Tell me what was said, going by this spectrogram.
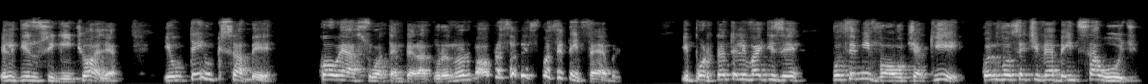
ele diz o seguinte: olha, eu tenho que saber qual é a sua temperatura normal para saber se você tem febre. E, portanto, ele vai dizer: você me volte aqui quando você estiver bem de saúde.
